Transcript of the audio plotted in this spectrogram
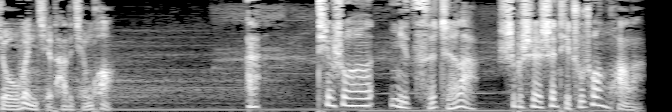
就问起她的情况。啊，听说你辞职了，是不是身体出状况了？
